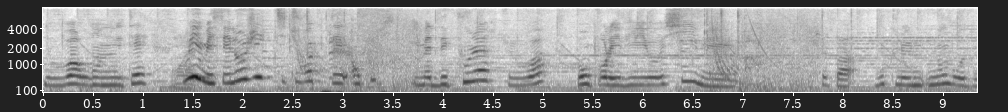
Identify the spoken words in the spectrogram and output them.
De voir où on était. ouais. Oui, mais c'est logique si tu vois que t'es. En plus, ils mettent des couleurs, tu vois. Bon, pour les vidéos aussi, mais. Je sais pas. Vu que le nombre de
